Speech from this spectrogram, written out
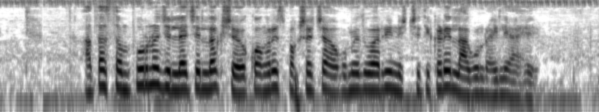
आता संपूर्ण जिल्ह्याचे लक्ष काँग्रेस पक्षाच्या उमेदवारी निश्चितीकडे लागून राहिले आहे.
